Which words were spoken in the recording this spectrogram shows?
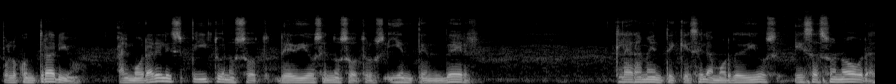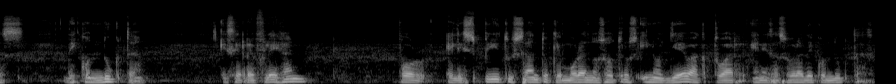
Por lo contrario, al morar el Espíritu de, nosotros, de Dios en nosotros y entender claramente que es el amor de Dios, esas son obras de conducta que se reflejan por el Espíritu Santo que mora en nosotros y nos lleva a actuar en esas obras de conductas.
